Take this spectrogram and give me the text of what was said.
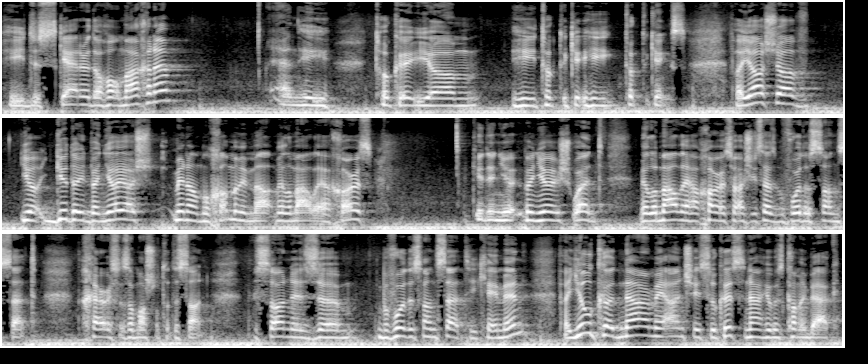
He just scattered the whole machana, and he took a um, he took the he took the kings. Vayashav Gideon ben Yoash min al Muhammad milamal Gideon ben Yoash went milamal acharis. Rashi says before the sun set. The charis is a marshal to the sun. The sun is um, before the sun set. He came in. Vayilkud nar me anshe sukkos. Now he was coming back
